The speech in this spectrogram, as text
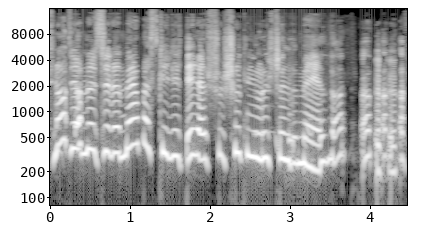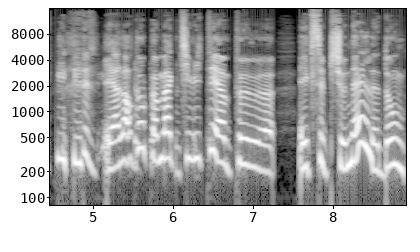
J'étais monsieur le maire parce que j'étais la chouchoute de monsieur le maire Et alors donc comme activité un peu euh, exceptionnelle, donc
